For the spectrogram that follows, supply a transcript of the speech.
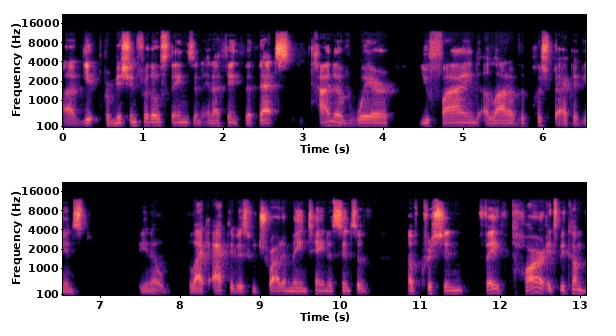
uh, get permission for those things. And, and I think that that's kind of where you find a lot of the pushback against you know black activists who try to maintain a sense of of christian faith it's hard it's become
